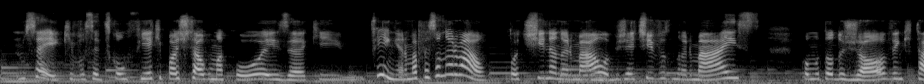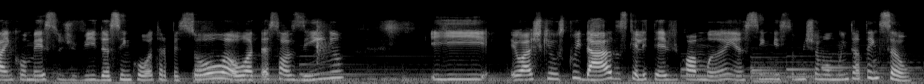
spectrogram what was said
não sei, que você desconfia que pode ter alguma coisa, que, enfim, era uma pessoa normal, rotina normal, objetivos normais, como todo jovem que está em começo de vida assim com outra pessoa ou até sozinho. E eu acho que os cuidados que ele teve com a mãe, assim, isso me chamou muita atenção.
